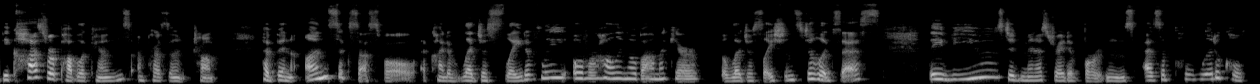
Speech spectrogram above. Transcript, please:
because Republicans and President Trump have been unsuccessful at kind of legislatively overhauling Obamacare, the legislation still exists. They've used administrative burdens as a political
